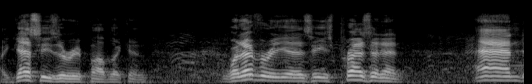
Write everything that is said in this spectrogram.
I guess he's a Republican, whatever he is, he's president. And,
